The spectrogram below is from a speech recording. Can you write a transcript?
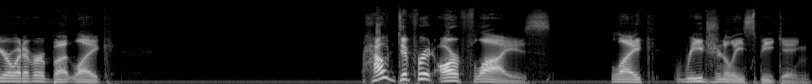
or whatever, but like how different are flies like regionally speaking?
